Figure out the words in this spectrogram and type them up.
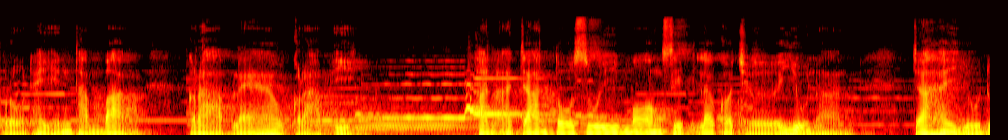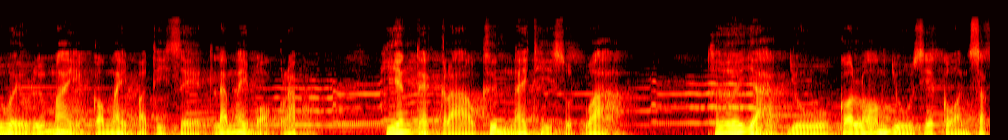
โปรดให้เห็นธรรมบ้าง กราบแล้วกราบอีก ท่านอาจารย์โตซุยมองสิทธิ์แล้วก็เฉยอยู่นาน จะให้อยู่ด้วยหรือไม่ก็ไม่ปฏิเสธและไม่บอกรับ เพียงแต่กล่าวขึ้นในที่สุดว่า เธออยากอยู่ก็ลองอยู่เสียก่อนสัก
